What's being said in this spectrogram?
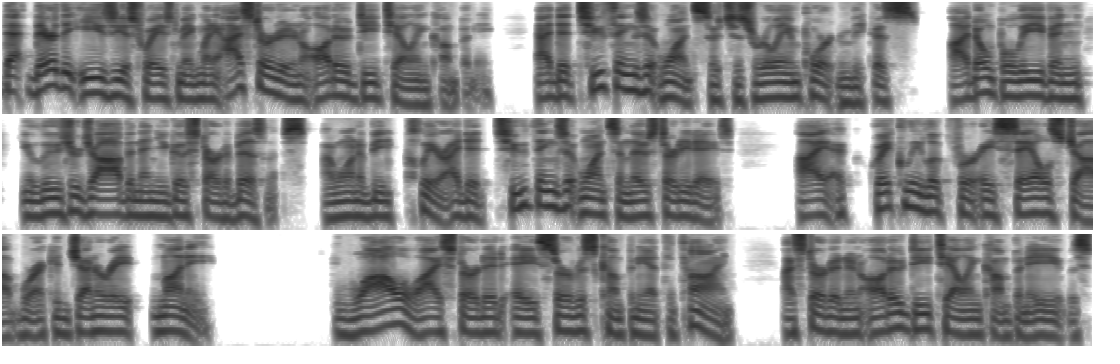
that they're the easiest ways to make money. I started an auto detailing company. I did two things at once, which is really important because I don't believe in you lose your job and then you go start a business. I want to be clear. I did two things at once in those 30 days. I uh, quickly looked for a sales job where I could generate money while I started a service company at the time. I started an auto detailing company. It was,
